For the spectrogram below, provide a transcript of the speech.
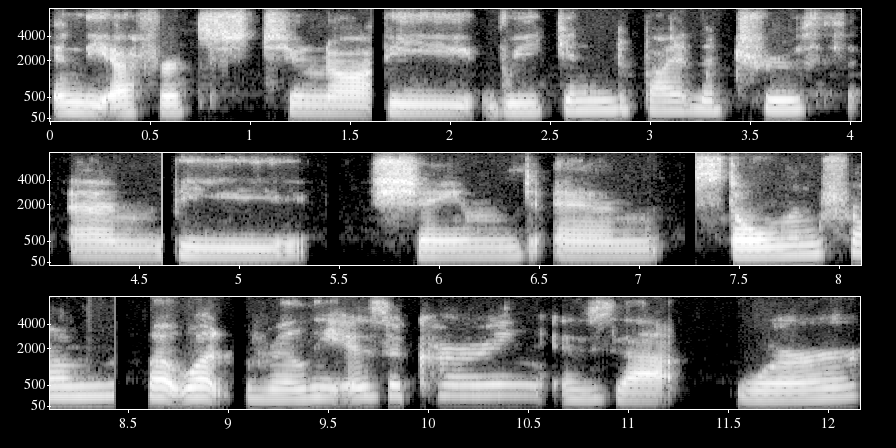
in the efforts to not be weakened by the truth and be shamed and stolen from. But what really is occurring is that we're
